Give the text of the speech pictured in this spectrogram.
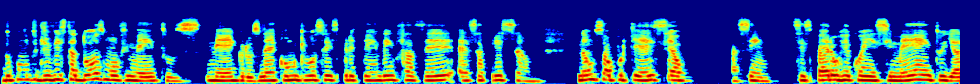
do ponto de vista dos movimentos negros, né? Como que vocês pretendem fazer essa pressão? Não só porque esse é o, assim, se espera o reconhecimento e a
